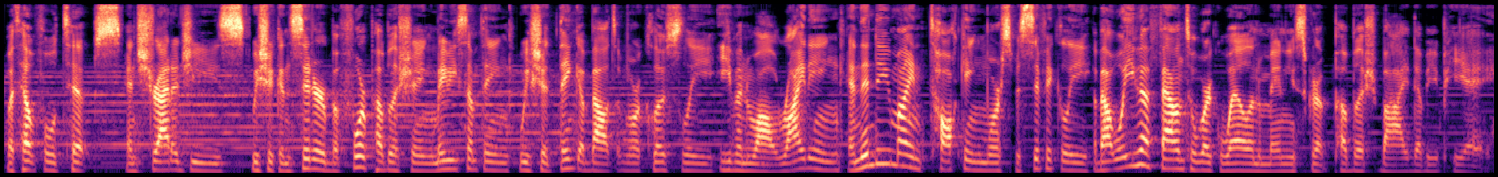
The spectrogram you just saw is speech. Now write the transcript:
with helpful tips and strategies we should consider before publishing, maybe something we should think about more closely even while writing. And then, do you mind talking more specifically about what you have found to work well in a manuscript published by WPA?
